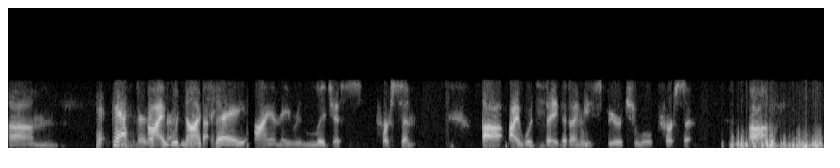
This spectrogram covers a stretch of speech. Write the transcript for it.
Um, Pa- Pastor. I would not Sorry. say I am a religious person. Uh, I would say that I'm a spiritual person. Um,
